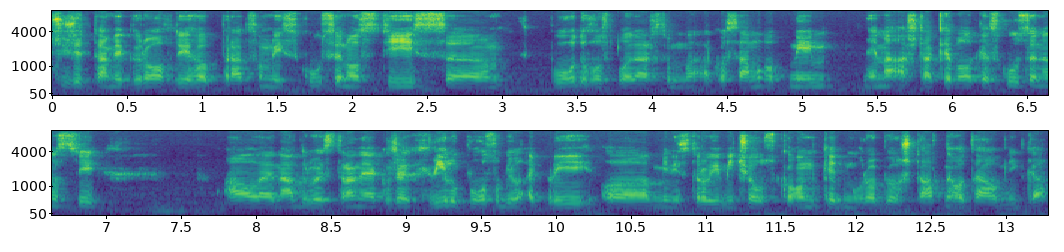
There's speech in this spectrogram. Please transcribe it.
čiže tam je groh jeho pracovných skúseností s e, pôdohospodárstvom ako samotným. Nemá až také veľké skúsenosti, ale na druhej strane akože chvíľu pôsobil aj pri e, ministrovi Mičovskom, keď mu robil štátneho tajomníka.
